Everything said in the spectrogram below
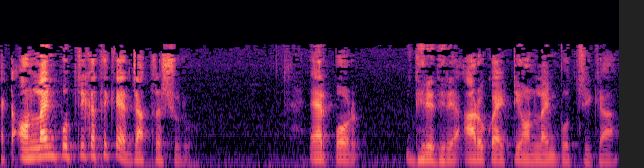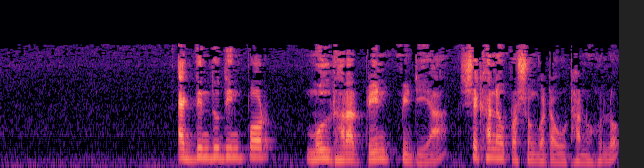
একটা অনলাইন পত্রিকা থেকে এর যাত্রা শুরু। এরপর ধীরে ধীরে আরও কয়েকটি অনলাইন পত্রিকা। একদিন দুদিন পর মূলধারার প্রিন্ট মিডিয়া সেখানেও প্রসঙ্গটা উঠানো হলো।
